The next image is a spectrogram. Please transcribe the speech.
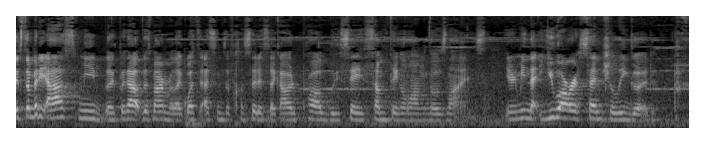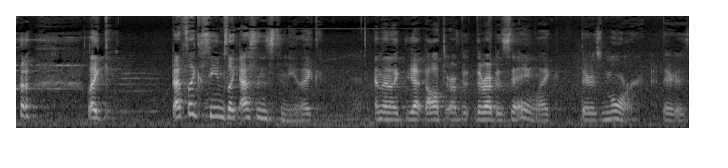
if somebody asked me, like, without this mimer, like, what's the essence of Chassidus, like, I would probably say something along those lines. You know what I mean? That you are essentially good. like, that's like, seems like essence to me. Like, and then, like, yet the, Alter, the Rebbe is saying, like, there's more. There's,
